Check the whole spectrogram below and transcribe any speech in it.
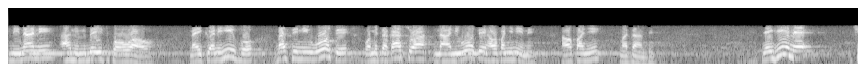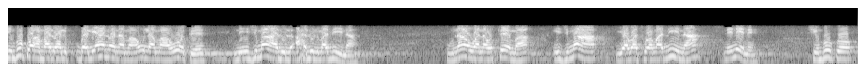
ni nani ahlul bait kwa wao. Na ikiwa ni hivyo basi ni wote wametakaswa na ni wote hawafanyi nini? Hawafanyi madhambi. Nyingine chimbuko ambalo halikubalianwa na maulama wote ni ijma'ul ahlul madina. Kunao wanaosema ijma ya watu wa Madina ni nini? Chimbuko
